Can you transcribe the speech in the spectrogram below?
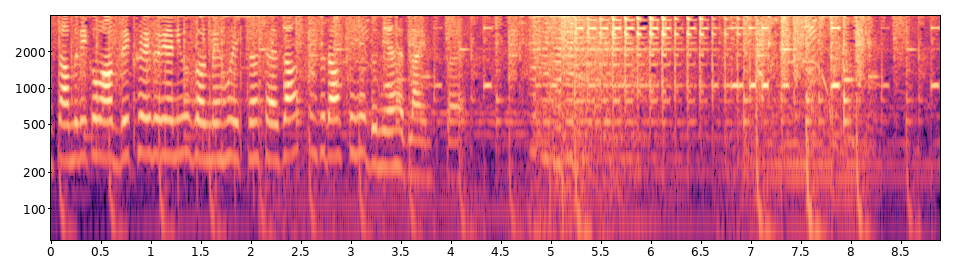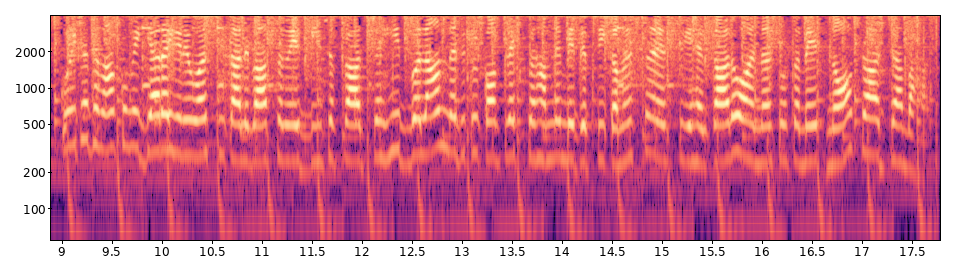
असलम आप देख रहे हैं दुनिया न्यूज़ और मैं हूँ इकरा शहजाद इंतज़ार हैं दुनिया हेडलाइंस पर। कोयटा धमाकों में 11 यूनिवर्सिटी तालिबात समेत 20 अफराद शहीद। बोलान मेडिकल कॉम्प्लेक्स पर हमले में डिप्टी कमिश्नर, एसपी एहलकारों और नर्सों समेत नौ अफराद जाँ बहाक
